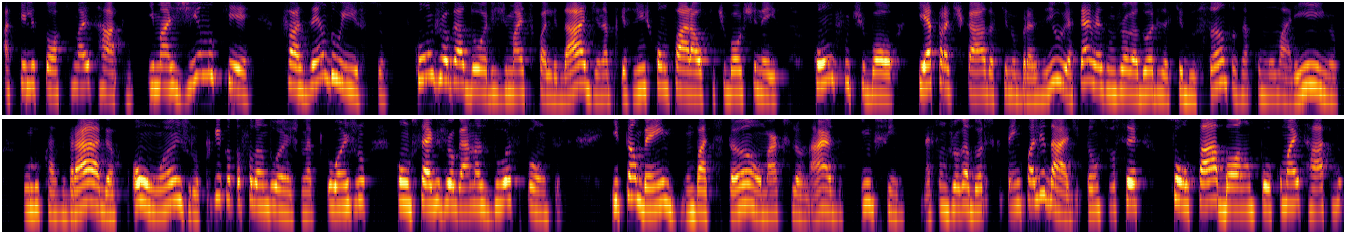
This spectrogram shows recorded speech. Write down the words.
aquele toque mais rápido. Imagino que fazendo isso com jogadores de mais qualidade, né? Porque se a gente comparar o futebol chinês com o futebol que é praticado aqui no Brasil, e até mesmo jogadores aqui do Santos, né? Como o Marinho, um Lucas Braga ou um Ângelo. Por que, que eu tô falando do Ângelo? Né? Porque o Ângelo consegue jogar nas duas pontas. E também um Batistão, um Marcos Leonardo, enfim, né? São jogadores que têm qualidade. Então, se você soltar a bola um pouco mais rápido,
